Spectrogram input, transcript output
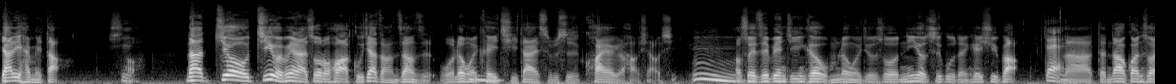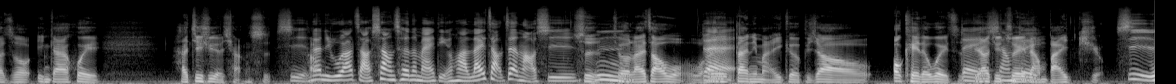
压力还没到。是，那就基本面来说的话，股价涨成这样子，我认为可以期待是不是快要有好消息？嗯，好，所以这边金一科，我们认为就是说，你有持股的，你可以续报。对，那等到关出来之后，应该会还继续的强势。是，那你如果要找上车的买点的话，来找郑老师。是，嗯、就来找我，我会带你买一个比较。OK 的位置，不要去追两百九。是，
